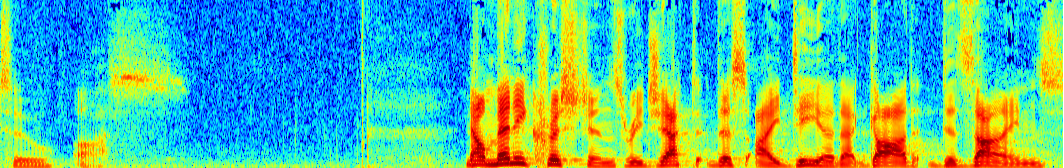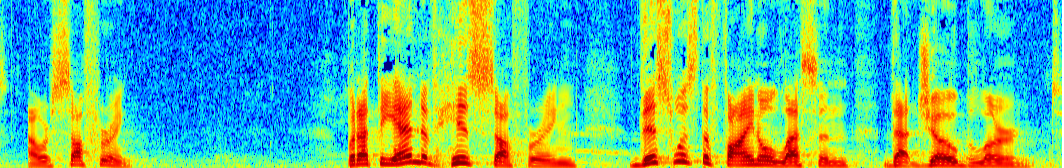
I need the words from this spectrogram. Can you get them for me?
to us. Now, many Christians reject this idea that God designs our suffering. But at the end of his suffering, this was the final lesson that Job learned.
